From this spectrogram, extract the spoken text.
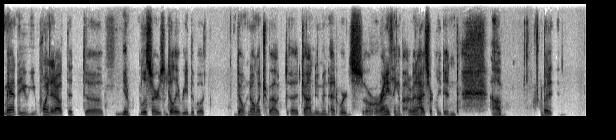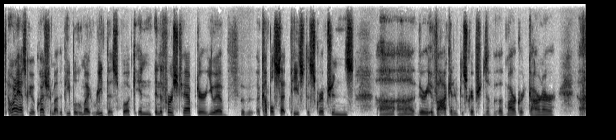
Matt, you, you pointed out that uh, you know listeners, until they read the book, don't know much about uh, John Newman Edwards or, or, anything about him, and I certainly didn't. Uh, but I want to ask you a question about the people who might read this book. In in the first chapter, you have a couple set piece descriptions, uh, uh, very evocative descriptions of, of Margaret Garner uh,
